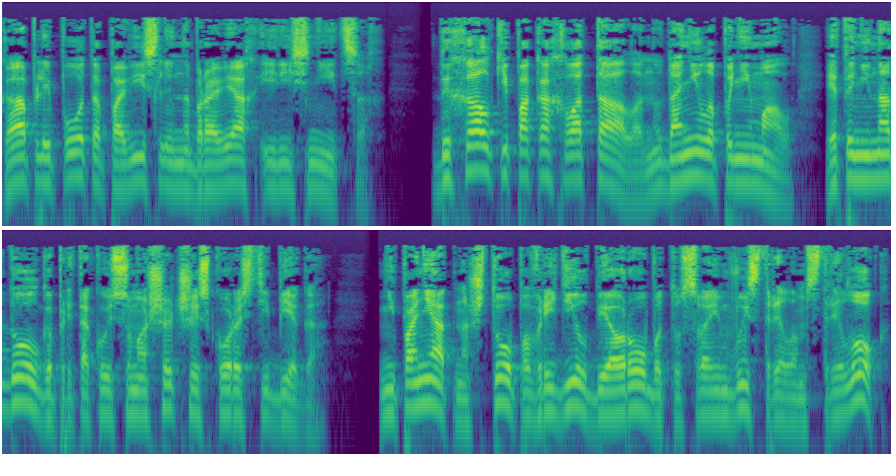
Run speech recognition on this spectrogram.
Капли пота повисли на бровях и ресницах. Дыхалки пока хватало, но Данила понимал, это ненадолго при такой сумасшедшей скорости бега. Непонятно, что повредил биороботу своим выстрелом стрелок,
